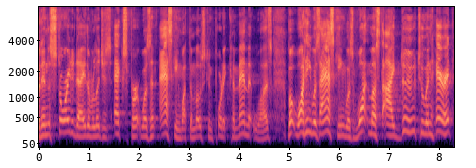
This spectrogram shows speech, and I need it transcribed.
But in the story today, the religious expert wasn't asking what the most important commandment was, but what he was asking was, What must I do to inherit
